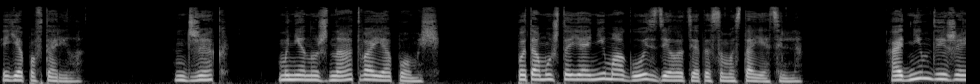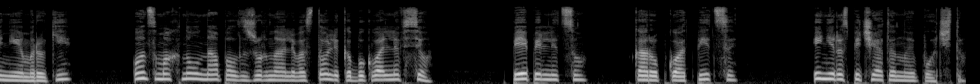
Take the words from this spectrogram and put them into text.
я повторила. Джек, мне нужна твоя помощь, потому что я не могу сделать это самостоятельно. Одним движением руки он смахнул на пол с журнального столика буквально все — пепельницу, коробку от пиццы и нераспечатанную почту.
